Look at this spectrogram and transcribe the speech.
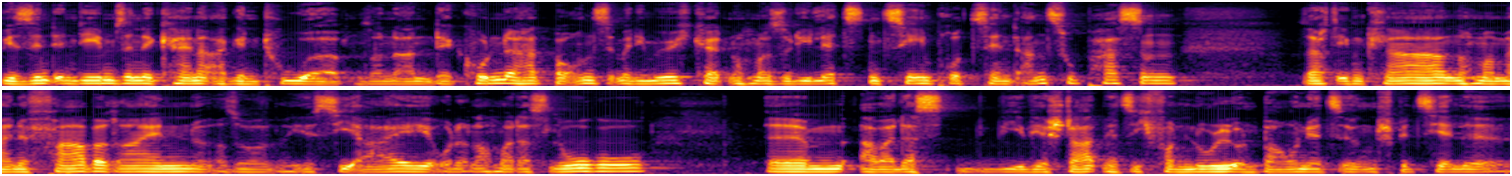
wir sind in dem Sinne keine Agentur, sondern der Kunde hat bei uns immer die Möglichkeit, nochmal so die letzten 10% anzupassen. Sagt eben klar, nochmal meine Farbe rein, also hier CI oder nochmal das Logo. Ähm, aber das, wir, starten jetzt nicht von Null und bauen jetzt irgendein spezielle,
